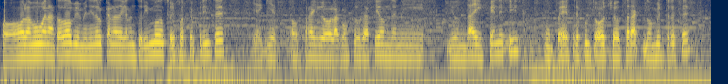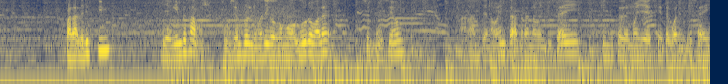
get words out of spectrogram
Hola, muy buenas a todos, bienvenido al canal de Gran Turismo, soy Jorge Sprinter y aquí os traigo la configuración de mi Hyundai Genesis Coupé 3.8 Track 2013 para drifting y aquí empezamos, como siempre el neumático como duro, ¿vale? Suspensión, adelante 90, atrás 96, índice de muelle 746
